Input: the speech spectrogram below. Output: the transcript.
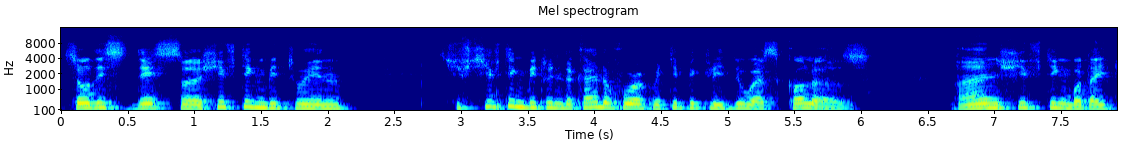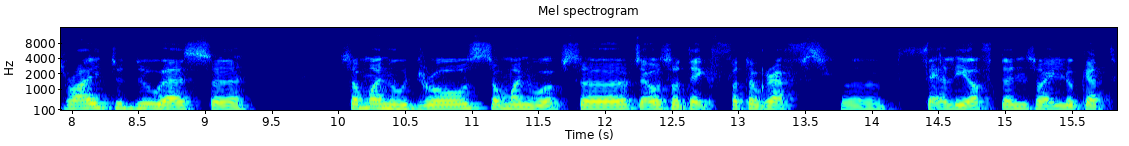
So this, this uh, shifting between shifting between the kind of work we typically do as scholars and shifting what I try to do as uh, someone who draws, someone who observes. I also take photographs uh, fairly often. So I look at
